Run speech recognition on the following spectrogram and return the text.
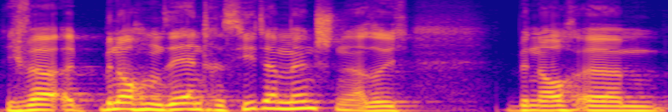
ich war, bin auch ein sehr interessierter Mensch, ne? also ich bin auch, ähm,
